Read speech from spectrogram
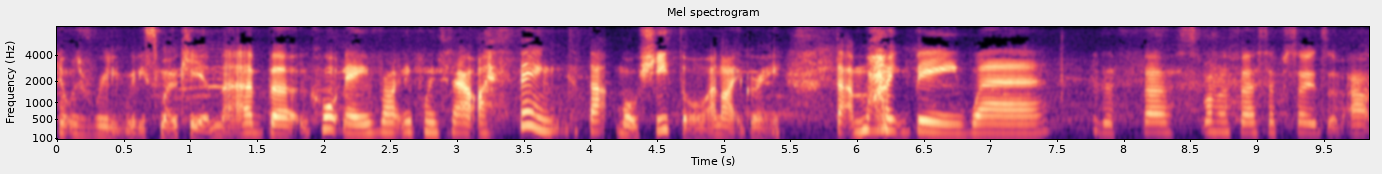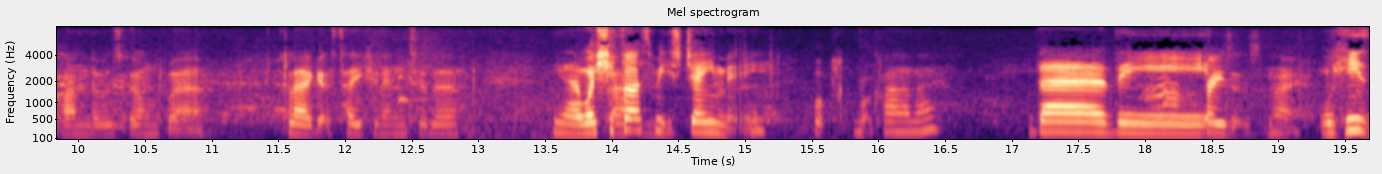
and it was really really smoky in there but Courtney rightly pointed out I think that well she thought and I agree that might be where The first, one of the first episodes of Outlander was filmed where Claire gets taken into the yeah when she first Um, meets Jamie what? What clan are they? They're the Frasers. No, well he's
